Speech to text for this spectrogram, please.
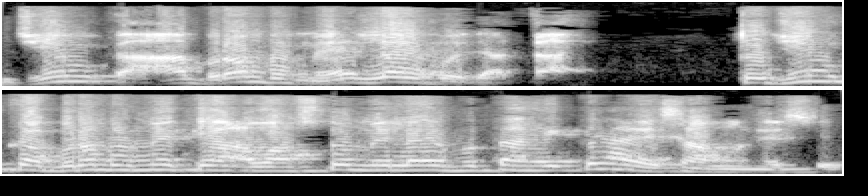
जीव का ब्रह्म में लय हो जाता है। तो जीव का ब्रह्म में क्या वास्तव में लय होता है क्या ऐसा होने से?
